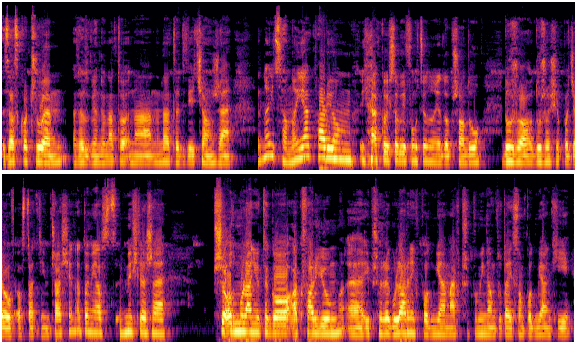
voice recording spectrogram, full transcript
zaskoczyłem ze względu na, to, na, na te dwie ciąże. No i co? No i akwarium jakoś sobie funkcjonuje do przodu. Dużo, dużo się podziało w ostatnim czasie, natomiast myślę, że przy odmulaniu tego akwarium e, i przy regularnych podmianach, przypominam, tutaj są podmianki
